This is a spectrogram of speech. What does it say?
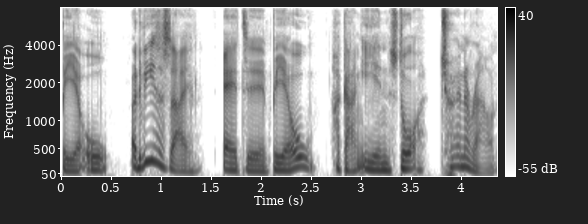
BRO. Og det viser sig, at øh, BRO har gang i en stor turnaround.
